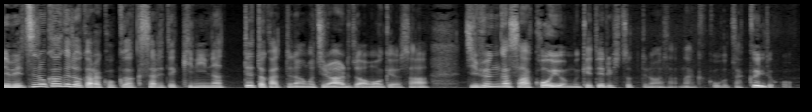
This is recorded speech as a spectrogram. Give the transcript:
で、別の角度から告白されて気になってとかっていうのはもちろんあるとは思うけどさ、自分がさ、好意を向けてる人っていうのはさ、なんかこう、ざっくりとこう、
